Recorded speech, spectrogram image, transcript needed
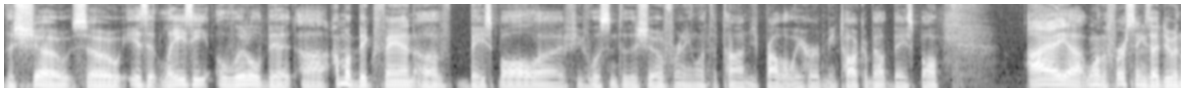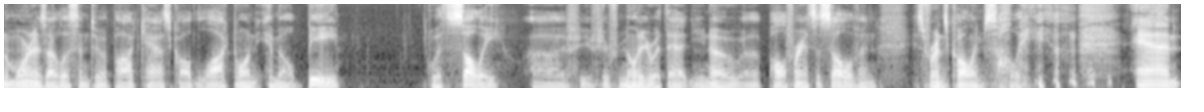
the show. So is it lazy? A little bit. Uh, I'm a big fan of baseball. Uh, if you've listened to the show for any length of time, you've probably heard me talk about baseball. I uh, one of the first things I do in the morning is I listen to a podcast called Locked On MLB with Sully. Uh, if, if you're familiar with that, you know uh, Paul Francis Sullivan. His friends call him Sully. and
